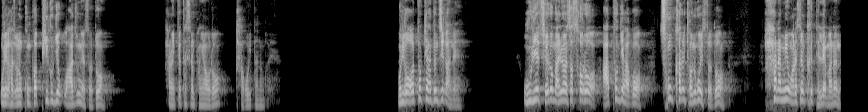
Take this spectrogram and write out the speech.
우리가 가져오는 공포와 비극의 와중에서도 하나님 뜻하시는 방향으로 가고 있다는 거예요. 우리가 어떻게 하든지 간에 우리의 죄로 말미암아서 서로 아프게 하고 총칼을 겨누고 있어도 하나님이 원하시는 그 딜레마는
